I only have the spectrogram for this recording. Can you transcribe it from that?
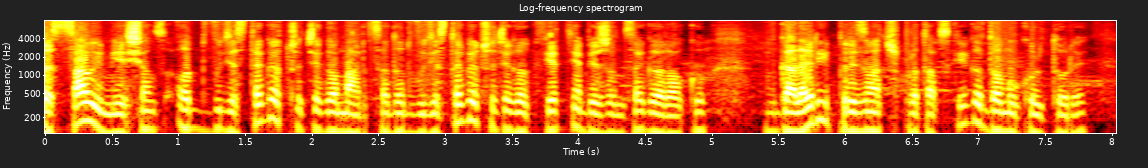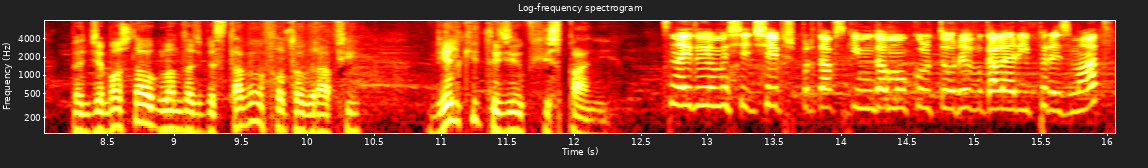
Przez cały miesiąc od 23 marca do 23 kwietnia bieżącego roku w Galerii Pryzmat Szprotawskiego Domu Kultury będzie można oglądać wystawę fotografii Wielki Tydzień w Hiszpanii. Znajdujemy się dzisiaj w Szportowskim Domu Kultury w Galerii Pryzmat.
